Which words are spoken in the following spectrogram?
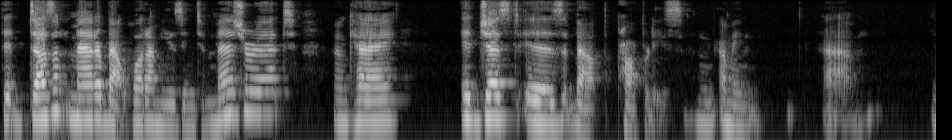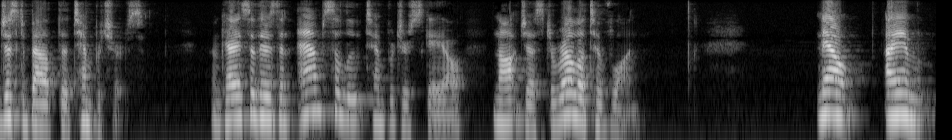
that doesn't matter about what I'm using to measure it, okay? It just is about the properties. I mean, uh, just about the temperatures. Okay, so there's an absolute temperature scale, not just a relative one. Now, I am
